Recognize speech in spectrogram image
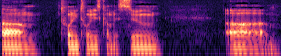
um, 2020 is coming soon. Um,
